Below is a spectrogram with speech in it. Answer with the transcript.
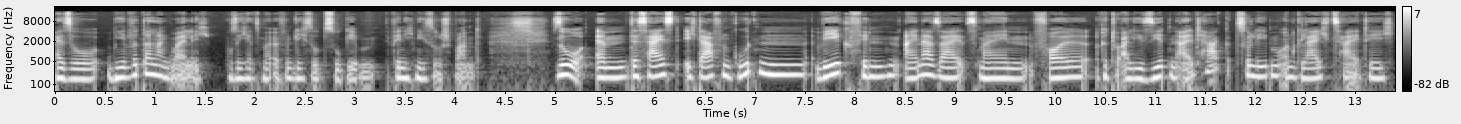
also mir wird da langweilig, muss ich jetzt mal öffentlich so zugeben. Finde ich nicht so spannend. So, ähm, das heißt, ich darf einen guten Weg finden, einerseits meinen voll ritualisierten Alltag zu leben und gleichzeitig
